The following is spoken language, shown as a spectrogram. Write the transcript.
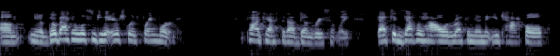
um, you know, go back and listen to the R Squared Framework podcast that I've done recently. That's exactly how I would recommend that you tackle.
